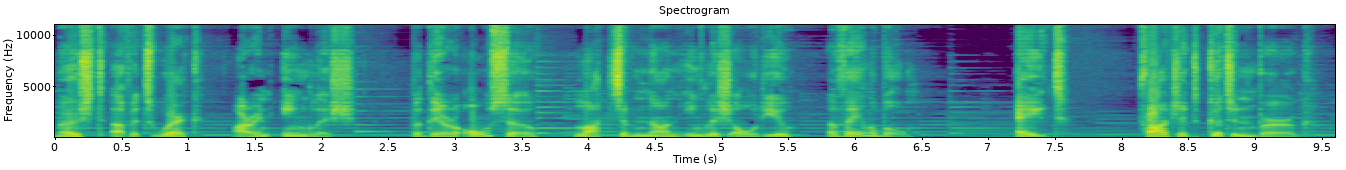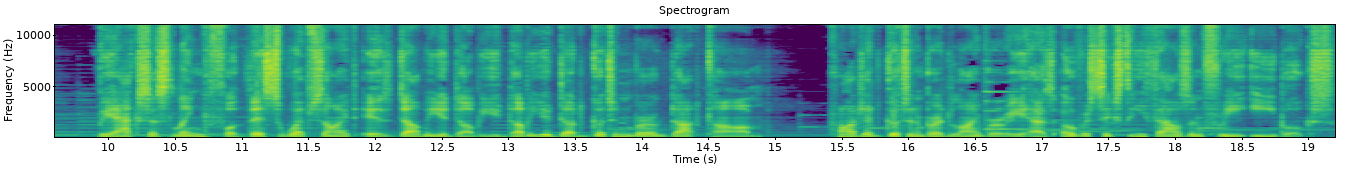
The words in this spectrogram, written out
Most of its work are in English, but there are also lots of non-English audio available. 8. Project Gutenberg The access link for this website is www.gutenberg.com. Project Gutenberg Library has over 60,000 free ebooks.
